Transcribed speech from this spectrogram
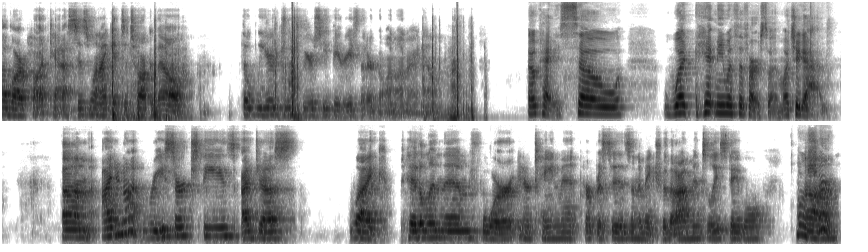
of our podcast is when I get to talk about the weird conspiracy theories that are going on right now. Okay, so what hit me with the first one? What you got? Um, I do not research these. I just like piddling them for entertainment purposes and to make sure that I'm mentally stable. Well, um, sure.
